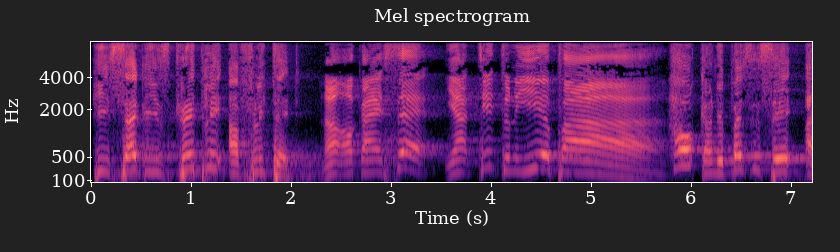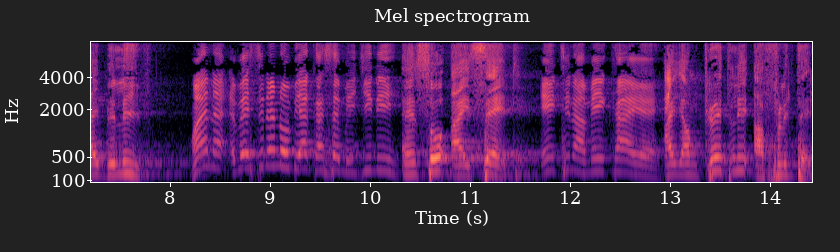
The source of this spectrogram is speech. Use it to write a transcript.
He said he is greatly afflicted. na ɔkae sɛ yɛate to no yie How can a person say, I believe? hwan na ɛbɛsi dɛ na obi aka sɛ megye di And so I said, enti na mekaeɛ I am greatly afflicted.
